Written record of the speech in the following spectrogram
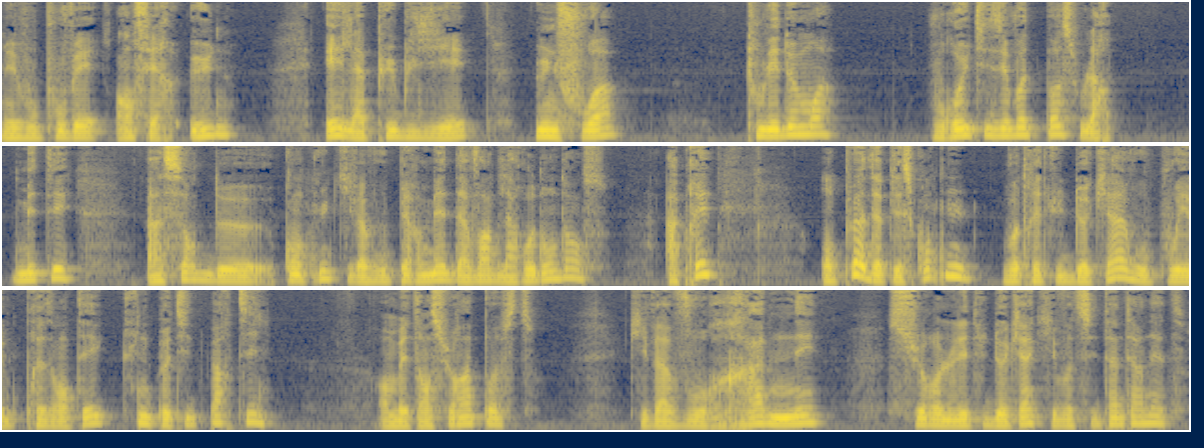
mais vous pouvez en faire une et la publier une fois tous les deux mois. Vous réutilisez votre poste, vous la mettez un sorte de contenu qui va vous permettre d'avoir de la redondance. Après, on peut adapter ce contenu. Votre étude de cas, vous pouvez présenter qu'une petite partie en mettant sur un poste qui va vous ramener sur l'étude de cas qui est votre site internet.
